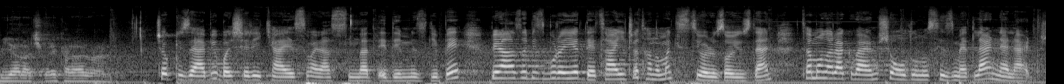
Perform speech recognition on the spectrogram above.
bir yer açmaya karar verdim. Çok güzel bir başarı hikayesi var aslında dediğimiz gibi. Biraz da biz burayı detaylıca tanımak istiyoruz o yüzden. Tam olarak vermiş olduğunuz hizmetler nelerdir?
